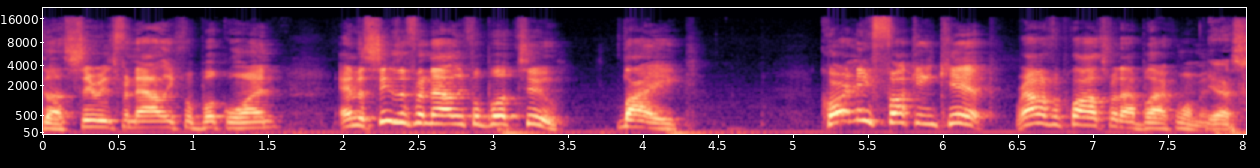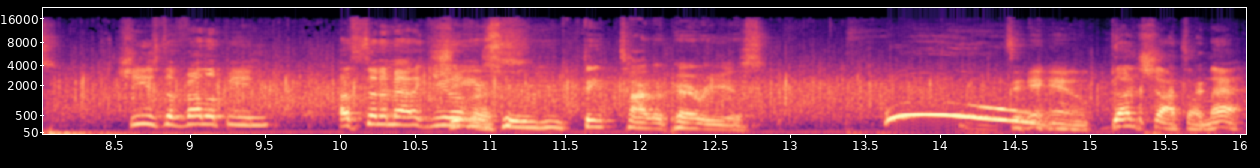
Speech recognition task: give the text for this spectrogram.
the series finale for book one, and the season finale for book two. Like Courtney fucking Kemp. Round of applause for that black woman. Yes. She's developing a cinematic universe. She's who you think Tyler Perry is. Woo! Damn. Gunshots on that.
